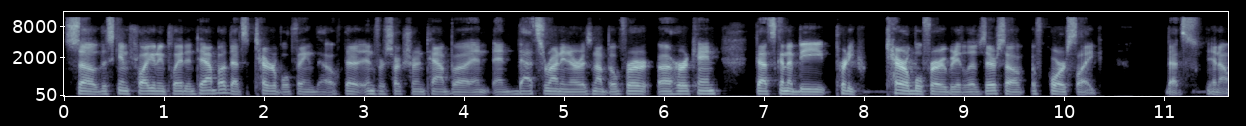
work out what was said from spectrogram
So this game's probably going to be played in Tampa. That's a terrible thing, though. The infrastructure in Tampa and and that surrounding area is not built for a hurricane. That's going to be pretty terrible for everybody that lives there. So of course, like that's you know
